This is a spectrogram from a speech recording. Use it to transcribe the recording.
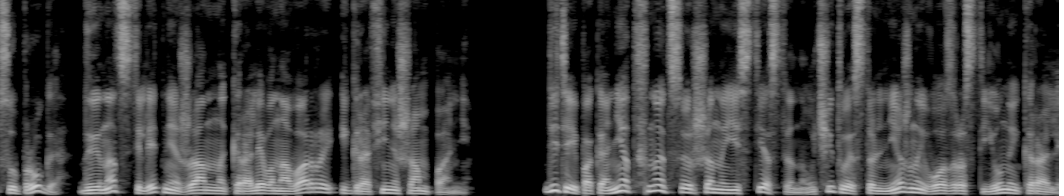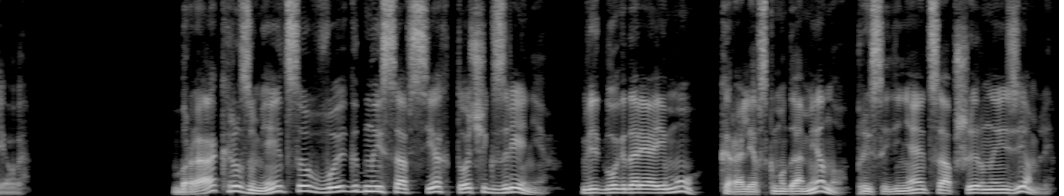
Супруга — 12-летняя Жанна, королева Наварры и графиня Шампани. Детей пока нет, но это совершенно естественно, учитывая столь нежный возраст юной королевы. Брак, разумеется, выгодный со всех точек зрения, ведь благодаря ему, королевскому домену, присоединяются обширные земли.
